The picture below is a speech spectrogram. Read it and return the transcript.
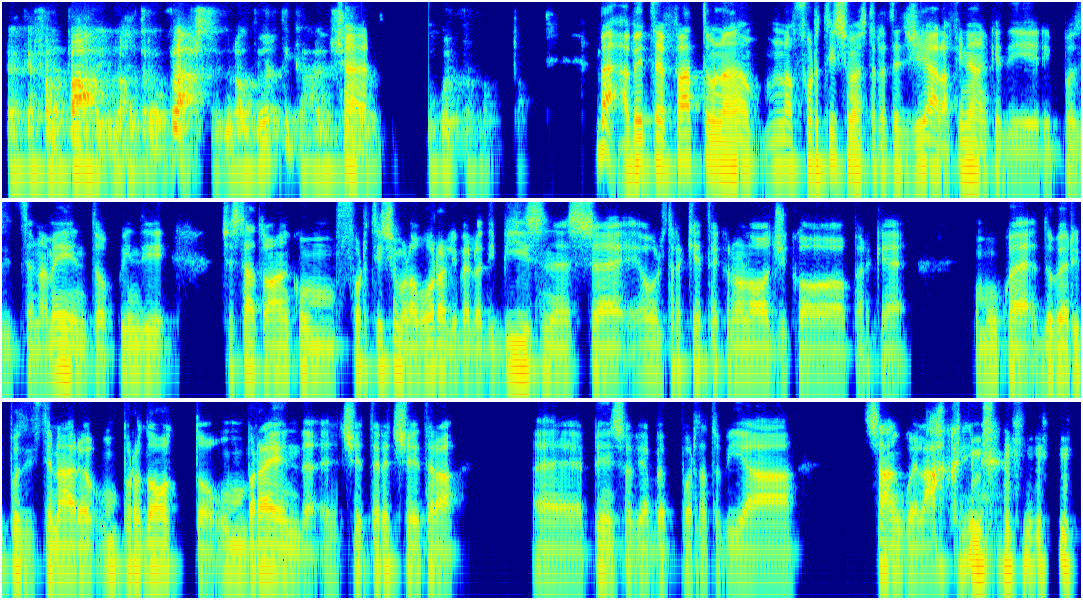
perché fanno parte di un altro cluster, di un altro verticale, certo. su quel prodotto. Beh, avete fatto una, una, fortissima strategia alla fine anche di riposizionamento, quindi c'è stato anche un fortissimo lavoro a livello di business, eh, oltre che tecnologico, perché comunque dover riposizionare un prodotto, un brand, eccetera, eccetera, eh, penso vi abbia portato via sangue e lacrime.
